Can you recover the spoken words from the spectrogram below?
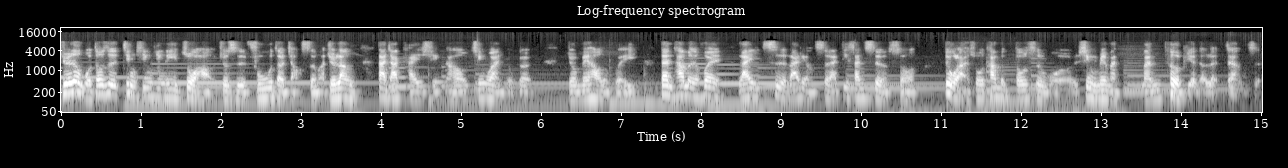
觉得我都是尽心尽力做好就是服务的角色嘛，就让大家开心，然后今晚有个有美好的回忆。但他们会来一次、来两次、来第三次的时候，对我来说，他们都是我心里面蛮蛮特别的人，这样子，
